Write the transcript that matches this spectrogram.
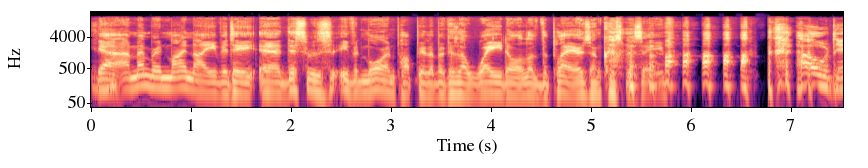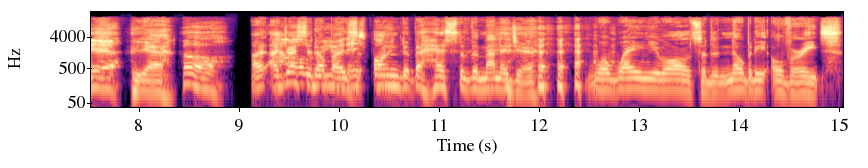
Yeah, I remember in my naivety, uh, this was even more unpopular because I weighed all of the players on Christmas Eve. oh dear. Yeah. Oh. I, I dressed it up were you at as on the behest of the manager. We're weighing you all so that nobody overeats.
